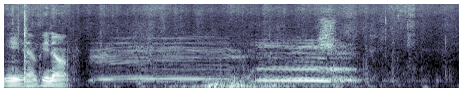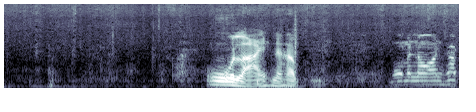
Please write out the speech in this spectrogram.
นี่นะครับพี่น้องโอ้หลายนะครับงัวมันนอนครับ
